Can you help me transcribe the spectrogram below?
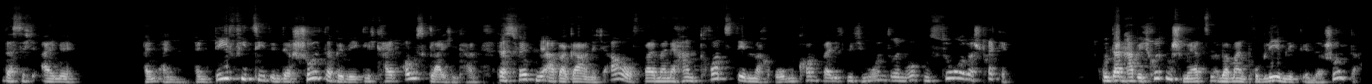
dass ich eine, ein, ein, ein Defizit in der Schulterbeweglichkeit ausgleichen kann. Das fällt mir aber gar nicht auf, weil meine Hand trotzdem nach oben kommt, weil ich mich im unteren Rücken so überstrecke. Und dann habe ich Rückenschmerzen, aber mein Problem liegt in der Schulter.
